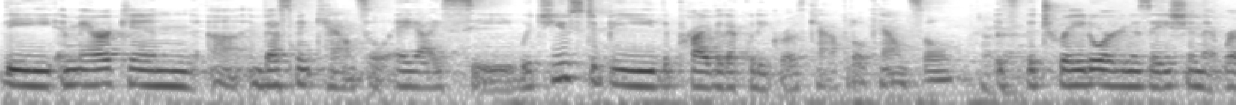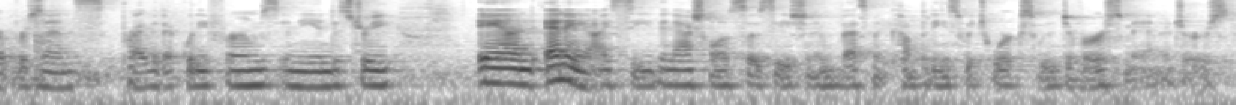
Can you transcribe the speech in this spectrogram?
the American uh, Investment Council, AIC, which used to be the Private Equity Growth Capital Council. Okay. It's the trade organization that represents private equity firms in the industry. And NAIC, the National Association of Investment Companies, which works with diverse managers.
